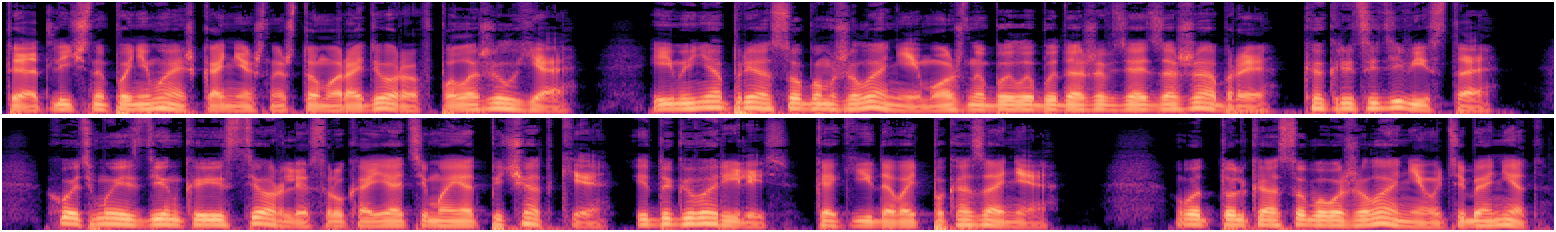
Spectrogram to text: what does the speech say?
Ты отлично понимаешь, конечно, что мародеров положил я, и меня при особом желании можно было бы даже взять за жабры, как рецидивиста. Хоть мы с Динкой и стерли с рукояти мои отпечатки и договорились, какие давать показания. Вот только особого желания у тебя нет,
